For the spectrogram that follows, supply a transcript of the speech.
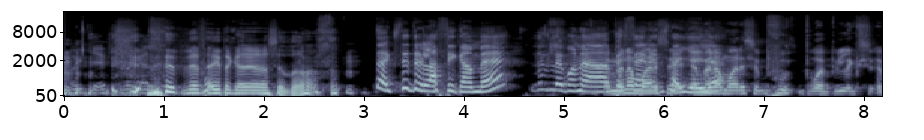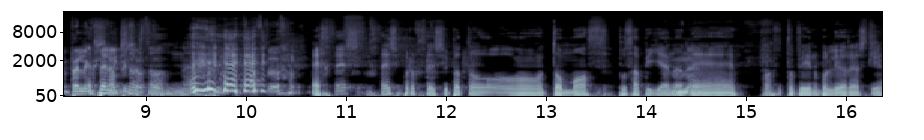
Οκ, αυτό ήταν καλό. Δεν θα ήταν κανένας εδώ. Εντάξει, δεν τρελαθήκαμε. Δεν βλέπω να Εμένα μου, πεθαίνετε άρεσε, στα εμένα γέλια. μου άρεσε που, που επίλεξε, επέλεξες να πεις Επέλεξα αυτό. αυτό. ναι. αυτό. Εχθές, χθες ή προχθές είπα το, το Moth που θα πηγαίνανε. Το οποίο είναι πολύ ωραίο αστείο.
